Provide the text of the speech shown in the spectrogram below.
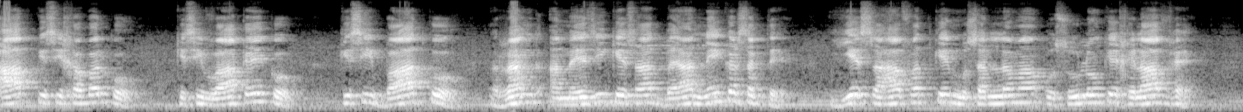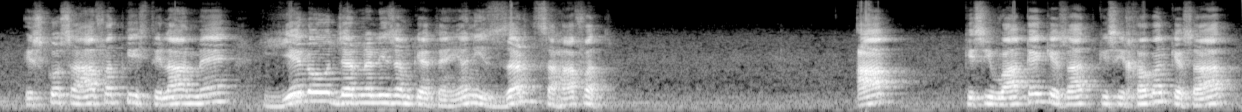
आप किसी खबर को, किसी वाक़े को, किसी बात को रंग अमेज़ी के साथ बयान नहीं कर सकते। ये सहाफ़त के मुसलमा असूलों के ख़िलाफ़ है। इसको सहाफ़त की अतलाह में येलो जर्नलिज़म कहते हैं, यानी जर्द सहाफ़त। आप किसी वाक़े के साथ, किसी ख़बर के साथ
